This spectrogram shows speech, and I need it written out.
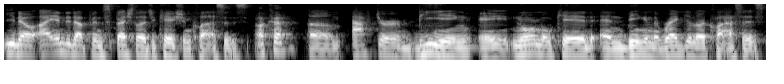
you know, I ended up in special education classes Okay. um, after being a normal kid and being in the regular classes,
